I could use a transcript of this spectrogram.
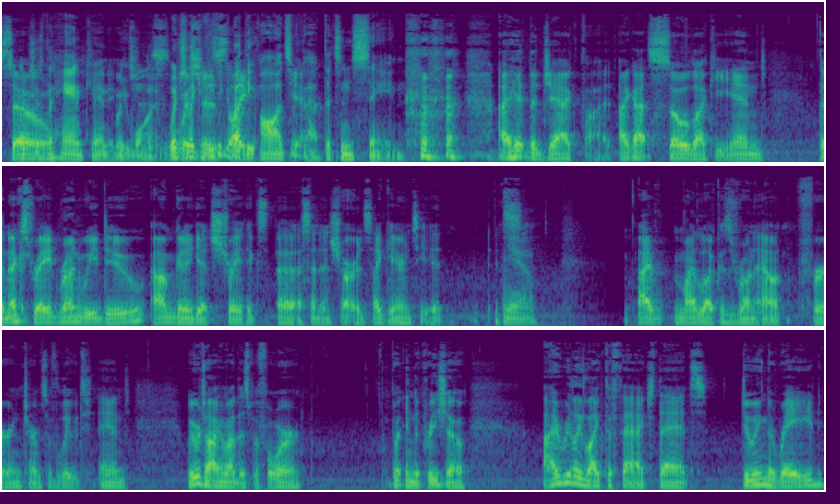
So which is the hand cannon you wanted. is- which, which like, if you think about the odds yeah. of that, that's insane. I hit the jackpot. I got so lucky, and the next raid run we do, I'm gonna get straight ex- uh, ascendant shards. I guarantee it. It's, yeah. I my luck has run out for in terms of loot, and we were talking about this before, but in the pre-show, I really like the fact that doing the raid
